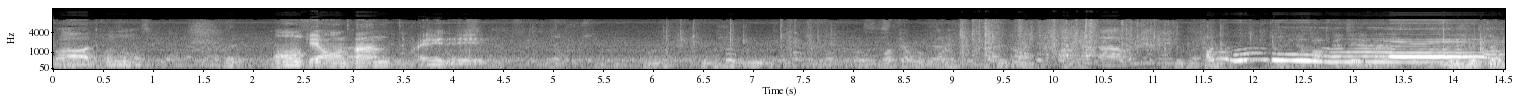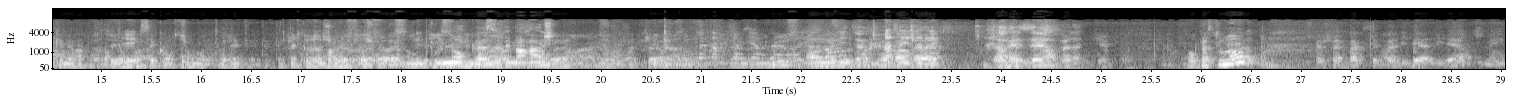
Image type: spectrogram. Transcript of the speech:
Patron, on est en train de traîner. Le caméra portée en conséquence sur les toilettes, t'as peut-être par. Mise en place de démarrage. L'avais. la, réserve. On place tout le monde Parce que je sais pas que c'est pas l'idéal l'idéal, mais.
